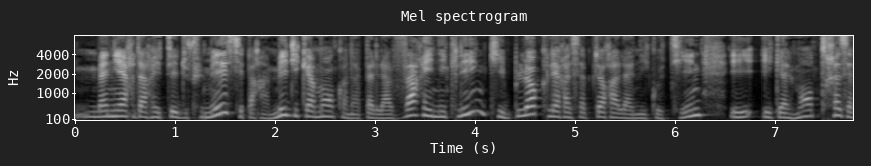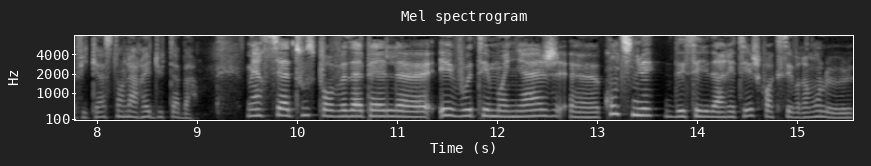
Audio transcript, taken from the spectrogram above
manière d'arrêter de fumer, c'est par un médicament qu'on appelle la varenicline qui bloque les récepteurs à la nicotine et également très efficace dans l'arrêt du tabac. Merci à tous pour vos appels euh, et vos témoignages. Euh, continuez d'essayer d'arrêter. Je crois que c'est vraiment le,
